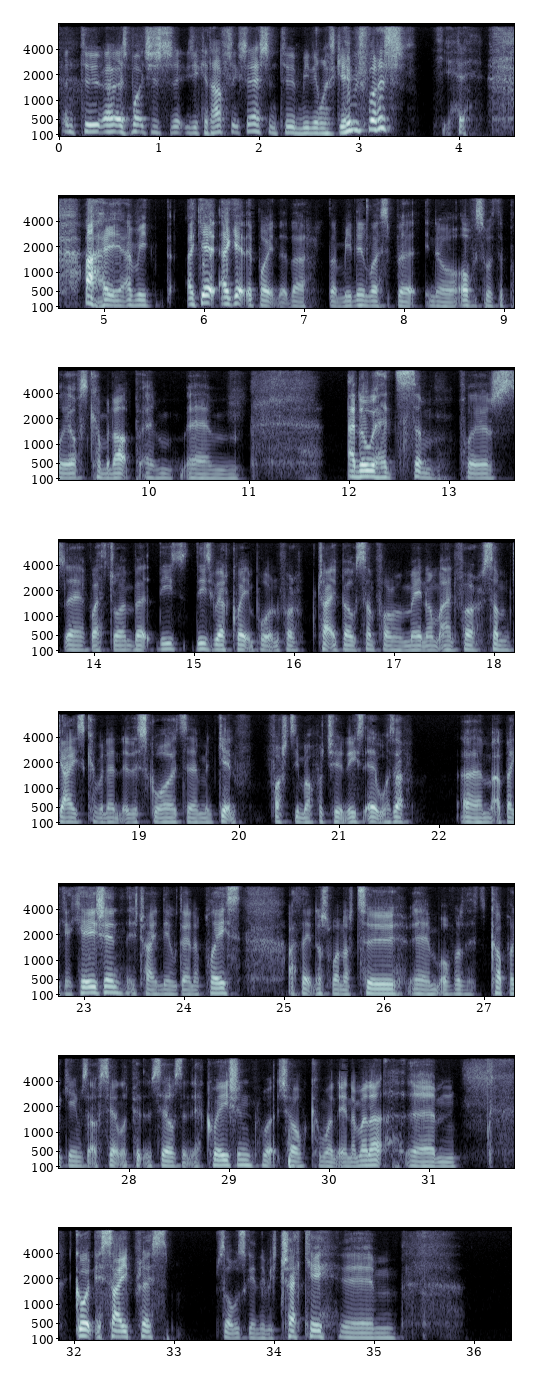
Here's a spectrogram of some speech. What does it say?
And two, uh, as much as you can have success in two meaningless games for us. Yeah, I, I mean, I get, I get the point that they're they're meaningless, but you know, obviously with the playoffs coming up, and um, I know we had some players uh, withdrawing, but these these were quite important for trying to build some form of momentum and for some guys coming into the squad um, and getting first team opportunities. It was a um, a big occasion to try and nail down a place. I think there's one or two um, over the couple of games that have certainly put themselves in the equation, which I'll come on to in a minute. Um, going to Cyprus it's always going to be tricky. Um,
